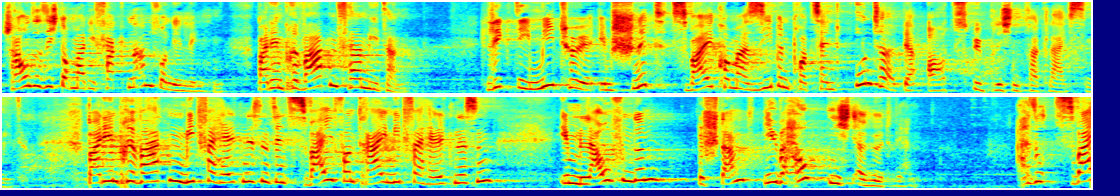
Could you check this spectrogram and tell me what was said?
Schauen Sie sich doch einmal die Fakten an von den LINKEN. Bei den privaten Vermietern liegt die Miethöhe im Schnitt 2,7% unter der ortsüblichen Vergleichsmiete. Bei den privaten Mietverhältnissen sind zwei von drei Mietverhältnissen im laufenden Bestand, die überhaupt nicht erhöht werden. Also zwei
